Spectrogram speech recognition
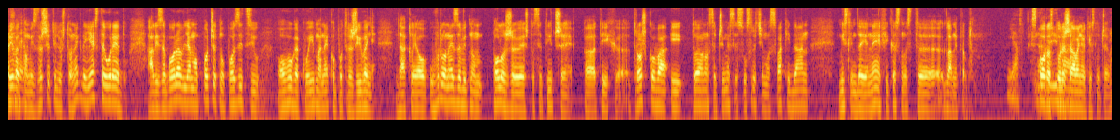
privatnom izvršitelju, što negde jeste u redu, ali zaboravljamo početnu poziciju ovoga koji ima neko potraživanje. Dakle, u vrlo nezavidnom položaju je što se tiče tih troškova i to je ono sa čime se susrećemo svaki dan. Mislim da je neefikasnost glavni problem. Jasno. Sporost u rešavanju tih slučajeva.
